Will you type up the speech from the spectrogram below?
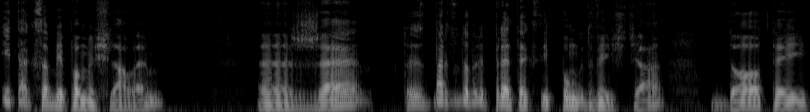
I tak sobie pomyślałem, e, że to jest bardzo dobry pretekst i punkt wyjścia do tej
